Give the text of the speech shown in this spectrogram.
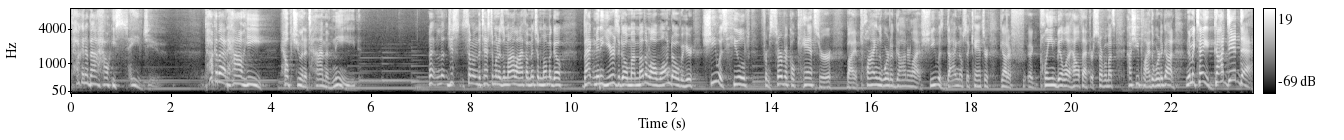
talking about how he saved you, Talk about how he helped you in a time of need. Just some of the testimonies of my life. I mentioned a moment ago, back many years ago, my mother in law, Wanda, over here, she was healed from cervical cancer by applying the Word of God in her life. She was diagnosed with cancer, got a, a clean bill of health after several months because she applied the Word of God. Let me tell you, God did that.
